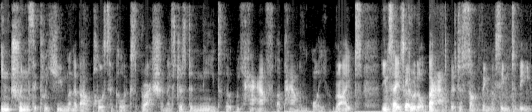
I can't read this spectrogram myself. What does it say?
intrinsically human about political expression. It's just a need that we have, apparently, right? You can say it's good or bad, but it's just something we seem to be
